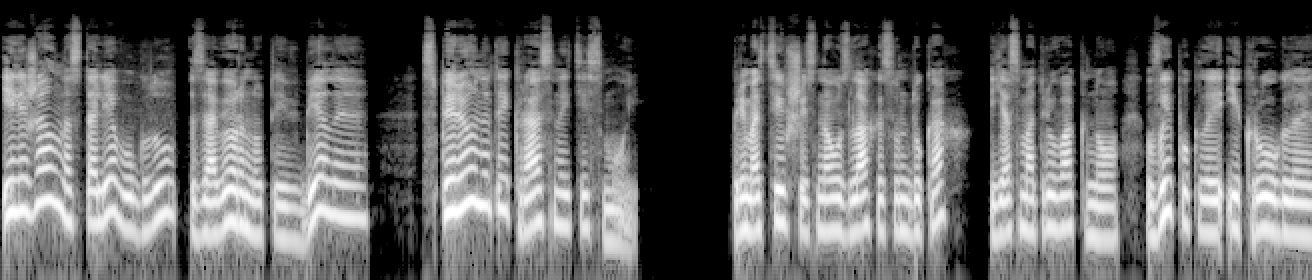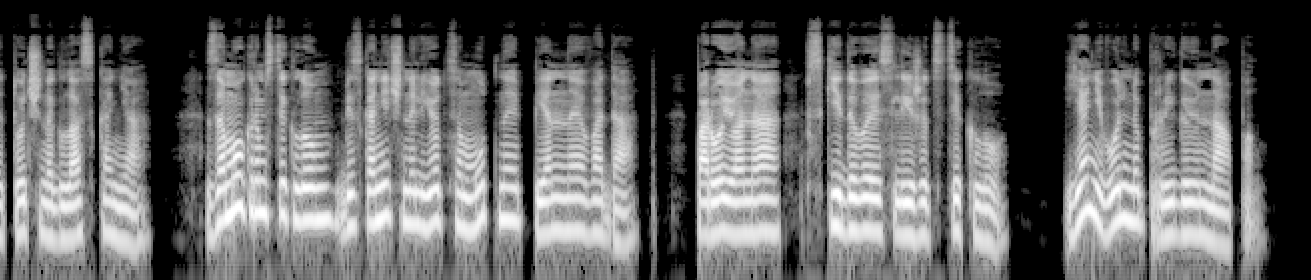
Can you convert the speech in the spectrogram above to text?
и лежал на столе в углу, завернутый в белое, с пеленатой красной тесьмой. Примостившись на узлах и сундуках, я смотрю в окно, выпуклое и круглое, точно глаз коня. За мокрым стеклом бесконечно льется мутная пенная вода. Порою она, вскидываясь, лижет стекло. Я невольно прыгаю на пол.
